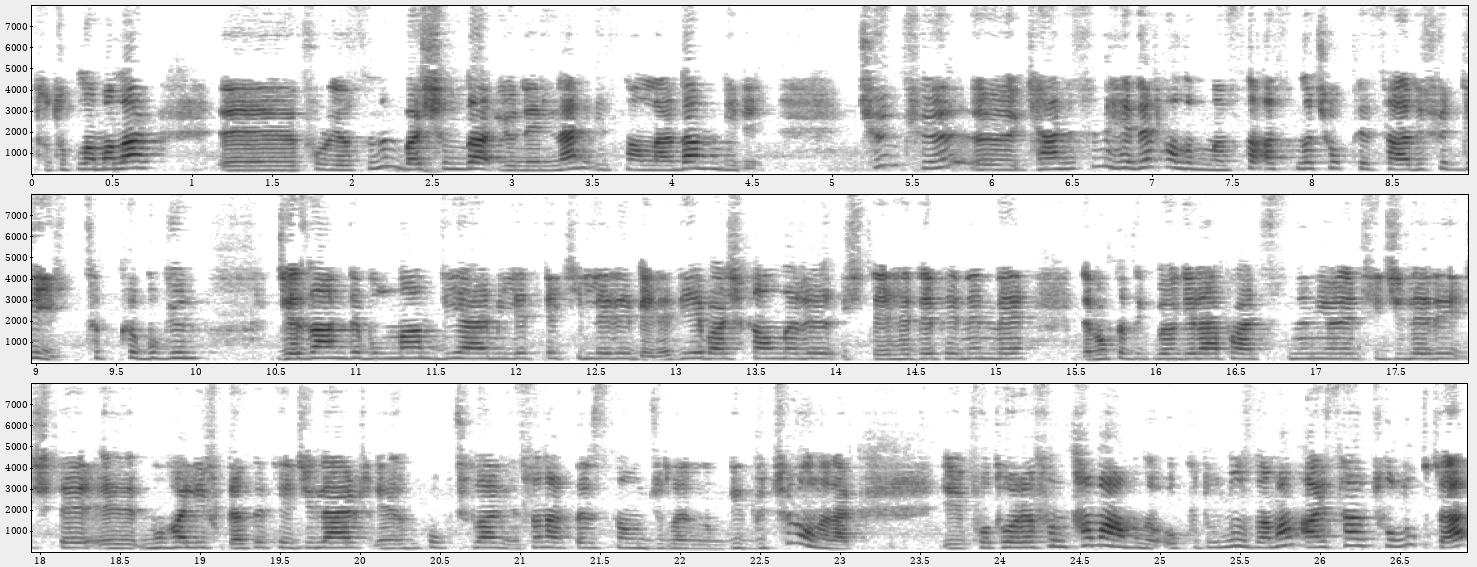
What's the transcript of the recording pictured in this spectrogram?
tutuklamalar e, furyasının başında yönelilen insanlardan biri. Çünkü e, kendisinin hedef alınması aslında çok tesadüfi değil. Tıpkı bugün cezaevinde bulunan diğer milletvekilleri, belediye başkanları, işte HDP'nin ve Demokratik Bölgeler Partisi'nin yöneticileri, işte e, muhalif gazeteciler, e, hukukçular, insan hakları savunucularının bir bütün olarak e, fotoğrafın tamamını okuduğunuz zaman Aysel Tulluk da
